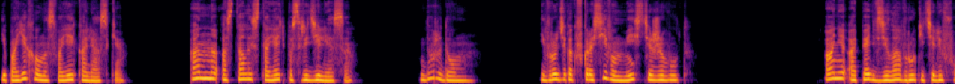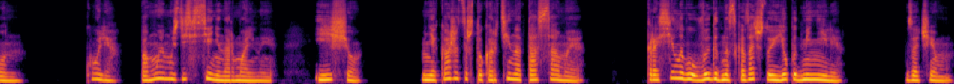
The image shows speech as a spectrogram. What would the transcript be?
и поехал на своей коляске. Анна осталась стоять посреди леса. Дурдом. И вроде как в красивом месте живут. Аня опять взяла в руки телефон. «Коля, по-моему, здесь все ненормальные. И еще. Мне кажется, что картина та самая. Красилову выгодно сказать, что ее подменили. Зачем?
